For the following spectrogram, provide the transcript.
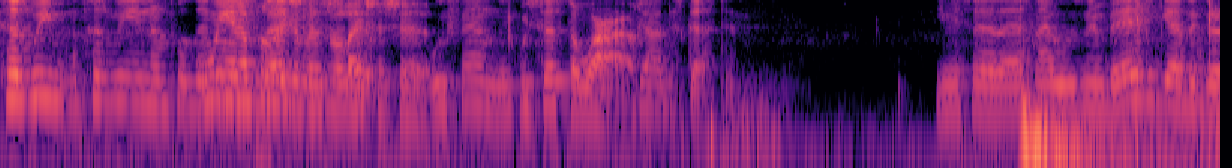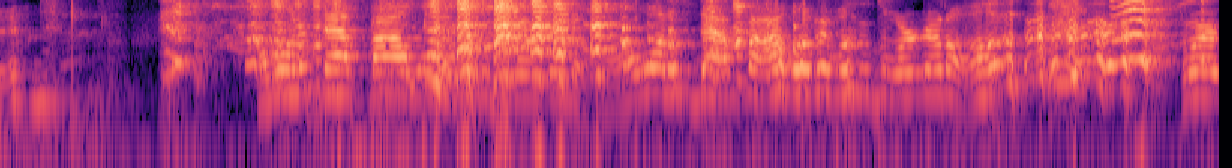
cause we, cause we in a polygamous. We in a polygamous relationship. relationship. We family. We sister wives. Y'all disgusting. You said last night we was in bed together, girl. I want to snap five woman whistle twerk at all. I want to snap five woman whistle twerk at all. twerk,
